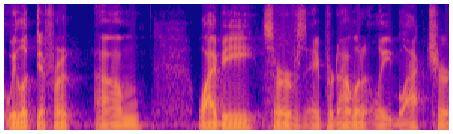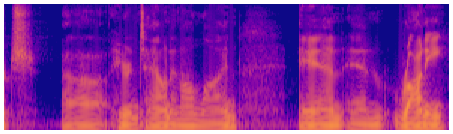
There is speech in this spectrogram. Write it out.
we look different. Um, YB serves a predominantly black church uh, here in town and online, and and Ronnie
